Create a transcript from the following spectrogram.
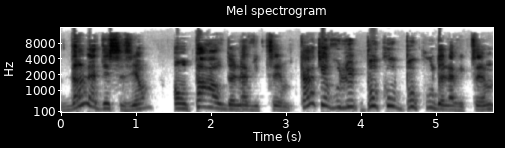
dans la décision, on parle de la victime. Quand il a voulu beaucoup, beaucoup de la victime,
